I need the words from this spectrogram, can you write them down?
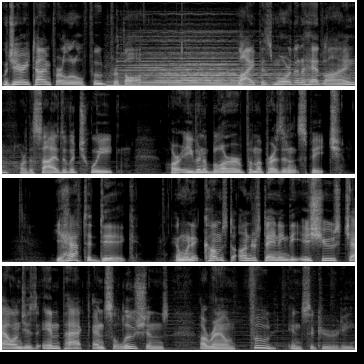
Well, Jerry, time for a little food for thought. Life is more than a headline or the size of a tweet or even a blurb from a president's speech. You have to dig. And when it comes to understanding the issues, challenges, impact, and solutions around food insecurity,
